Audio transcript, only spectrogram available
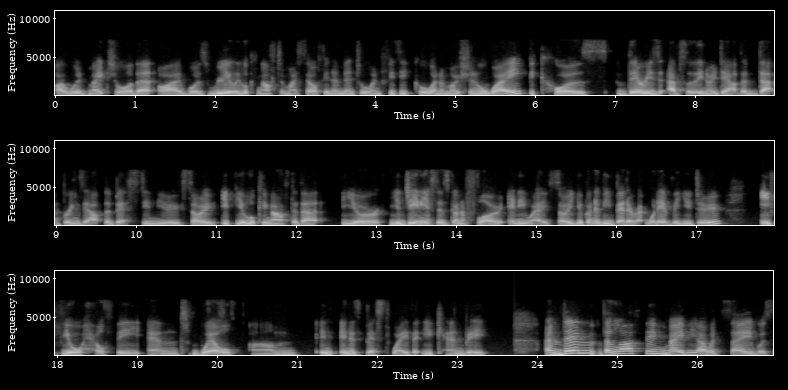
I would make sure that I was really looking after myself in a mental and physical and emotional way because there is absolutely no doubt that that brings out the best in you. So if you're looking after that your your genius is going to flow anyway. So you're going to be better at whatever you do if you're healthy and well um, in in as best way that you can be. And then the last thing maybe I would say was,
